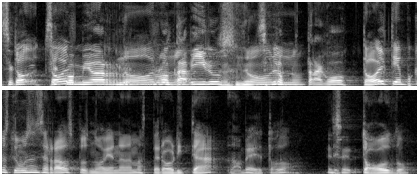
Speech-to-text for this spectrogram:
se, comió a no, rotavirus. No, se lo tragó. Todo el tiempo que estuvimos encerrados, pues no había nada más. Pero ahorita, no, había de todo. ¿En de serio? Todo.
